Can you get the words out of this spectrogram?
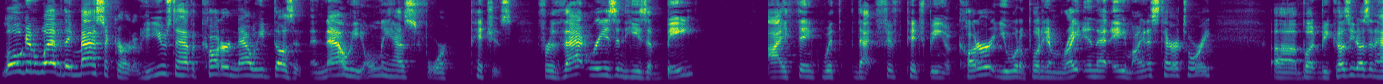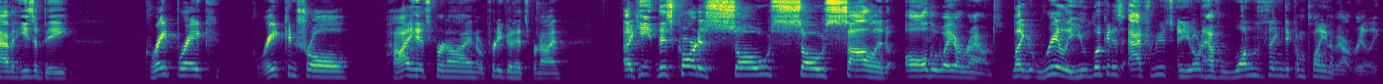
Logan Webb, they massacred him. He used to have a cutter, now he doesn't, and now he only has four pitches. For that reason, he's a B. I think with that fifth pitch being a cutter, you would have put him right in that A minus territory. Uh, but because he doesn't have it, he's a B. Great break, great control, high hits per nine, or pretty good hits per nine. Like he, this card is so so solid all the way around. Like really, you look at his attributes and you don't have one thing to complain about. Really,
